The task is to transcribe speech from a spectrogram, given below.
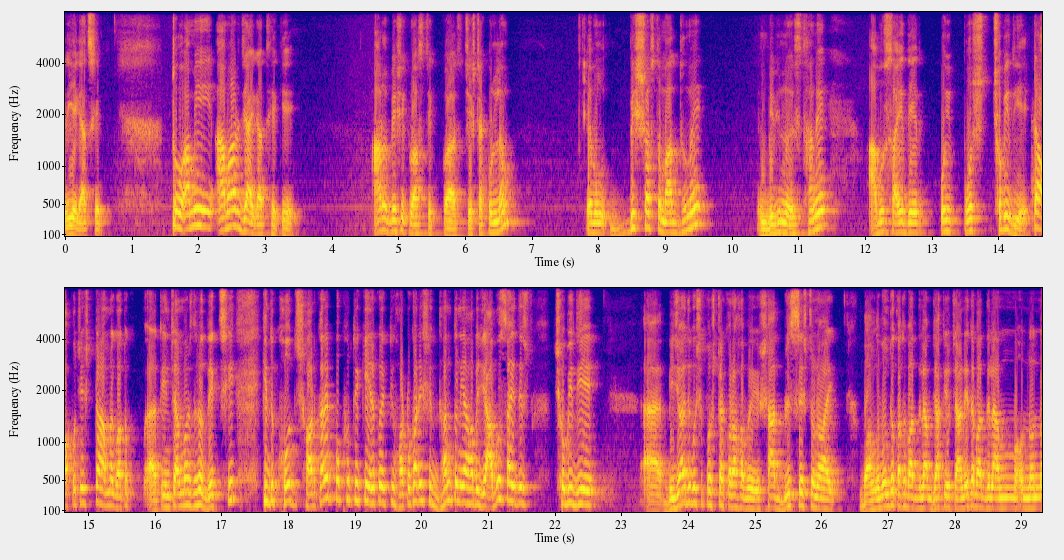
এড়িয়ে গেছে। তো আমি আমার জায়গা থেকে আরও বেশি ক্রস চেক করার চেষ্টা করলাম। এবং বিশ্বস্ত মাধ্যমে বিভিন্ন স্থানে আবু সাইদের ওই পোস্ট ছবি দিয়ে একটা অপচেষ্টা আমরা গত তিন চার মাস ধরে দেখছি। কিন্তু খোদ সরকারের পক্ষ থেকে এরকম একটি হটকারী সিদ্ধান্ত নেওয়া হবে যে আবু সাইদের ছবি দিয়ে বিজয় দিবসে পোস্টার করা হবে। সাত বীরশ্রেষ্ঠ নয়। বঙ্গবন্ধুর কথা বাদ দিলাম, জাতীয় চা নেতা বাদ দিলাম, অন্যান্য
